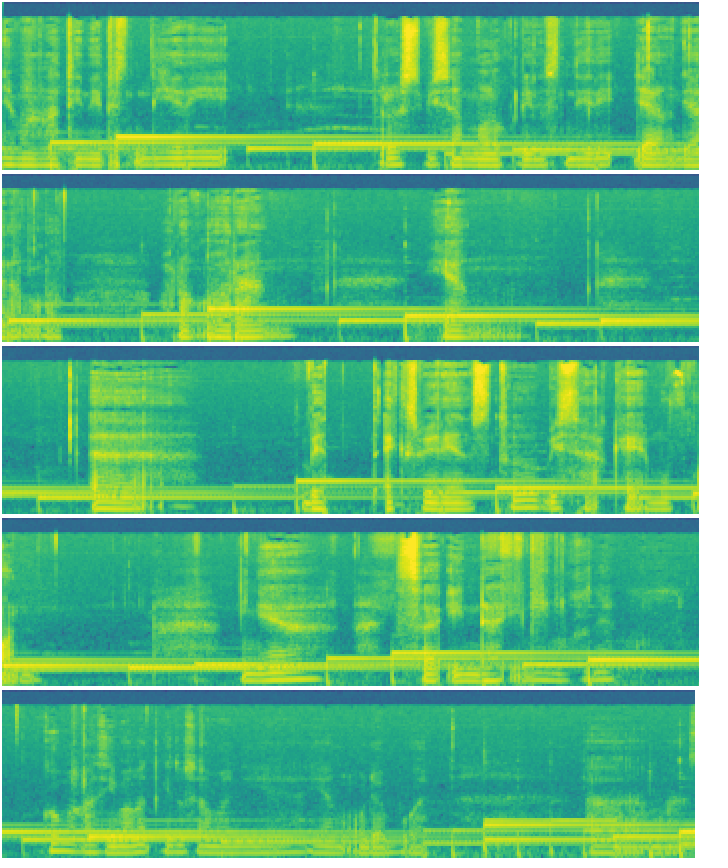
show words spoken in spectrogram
nyemangatin diri sendiri terus bisa meluk diri sendiri. Jarang-jarang loh orang-orang yang uh, bad experience tuh bisa kayak move on. Nya seindah ini makanya gue makasih banget gitu sama dia yang udah buat uh, mas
